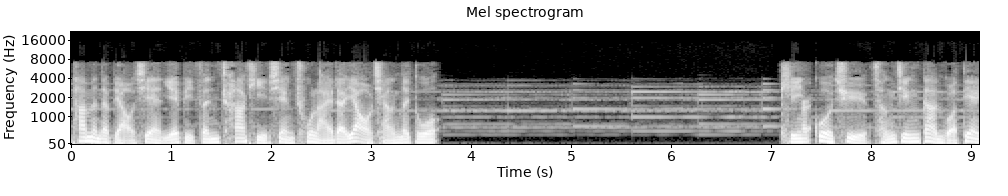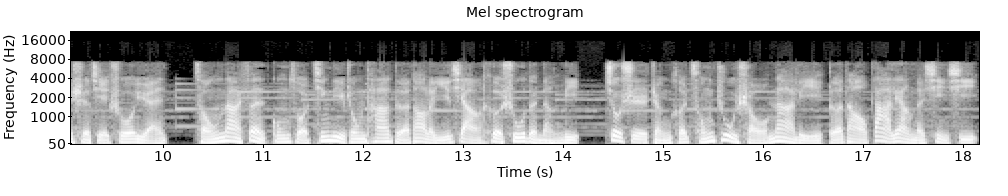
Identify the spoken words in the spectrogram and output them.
他们的表现也比分差体现出来的要强得多。Kir 过去曾经干过电视解说员，从那份工作经历中，他得到了一项特殊的能力，就是整合从助手那里得到大量的信息，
